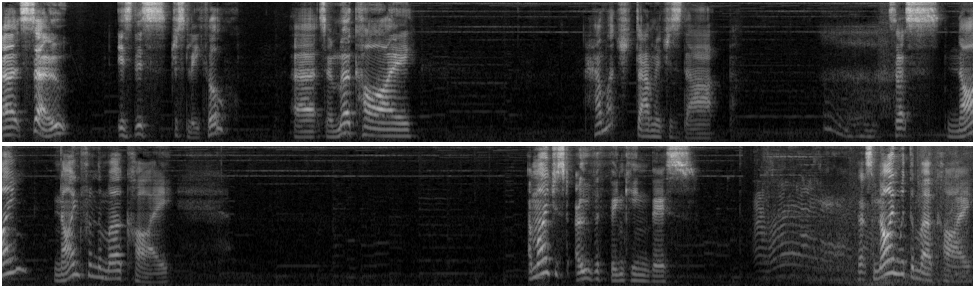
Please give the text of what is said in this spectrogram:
Uh, so, is this just lethal? Uh, so Murk-Eye how much damage is that? So that's nine? Nine from the Murk-Eye. Am I just overthinking this? That's nine with the Murk-Eye.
